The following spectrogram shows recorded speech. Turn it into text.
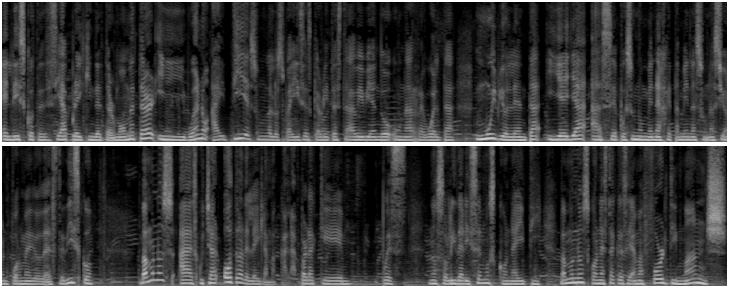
el disco te decía Breaking the Thermometer y bueno, Haití es uno de los países que ahorita está viviendo una revuelta muy violenta y ella hace pues un homenaje también a su nación por medio de este disco. Vámonos a escuchar otra de Leila Macala para que pues nos solidaricemos con Haití. Vámonos con esta que se llama For Dimanche.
